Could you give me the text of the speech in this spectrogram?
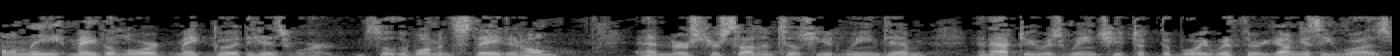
Only may the Lord make good his word. And so the woman stayed at home and nursed her son until she had weaned him. And after he was weaned, she took the boy with her, young as he was,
